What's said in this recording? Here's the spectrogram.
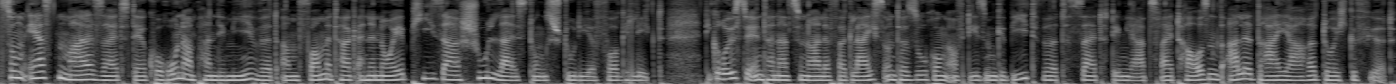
Zum ersten Mal seit der Corona-Pandemie wird am Vormittag eine neue PISA-Schulleistungsstudie vorgelegt. Die größte internationale Vergleichsuntersuchung auf diesem Gebiet wird seit dem Jahr 2000 alle drei Jahre durchgeführt.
